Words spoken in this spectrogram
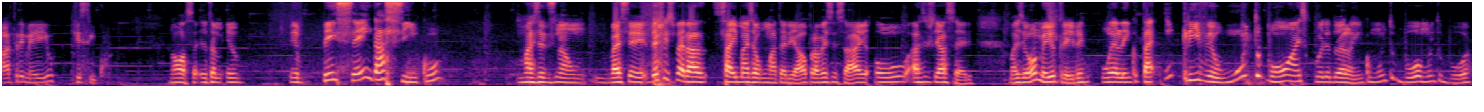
4,5 de 5. Nossa, eu também. Eu, eu pensei em dar 5, mas eu disse, não, vai ser. Deixa eu esperar sair mais algum material para ver se sai ou assistir a série. Mas eu amei o trailer. O elenco tá incrível, muito bom a escolha do elenco, muito boa, muito boa.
